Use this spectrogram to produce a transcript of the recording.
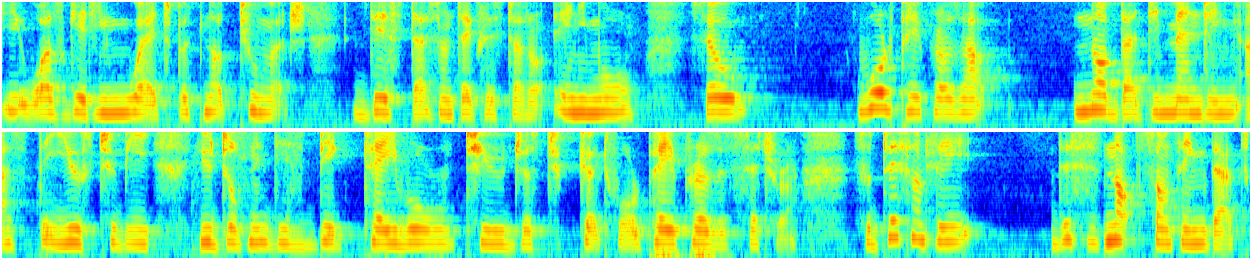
was getting wet but not too much. This doesn't exist anymore. So wallpapers are not that demanding as they used to be. You don't need this big table to just to cut wallpapers, etc. So definitely, this is not something that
